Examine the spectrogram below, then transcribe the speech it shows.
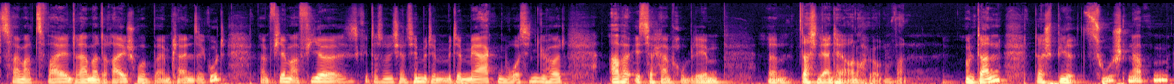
2x2 und 3x3 schon mal beim Kleinen sehr gut. Beim 4x4 geht das noch nicht ganz hin mit dem, mit dem Merken, wo es hingehört, aber ist ja kein Problem. Ähm, das lernt er auch noch irgendwann. Und dann das Spiel zuschnappen,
